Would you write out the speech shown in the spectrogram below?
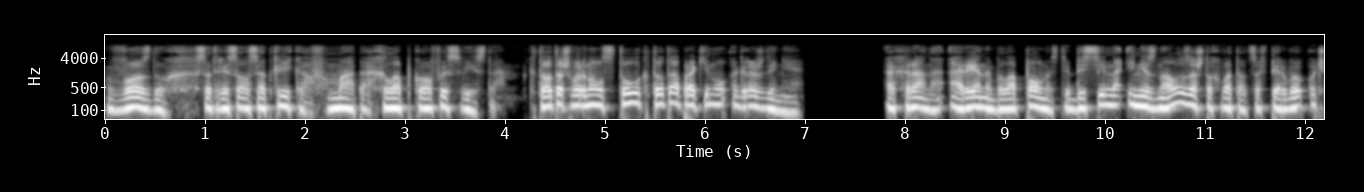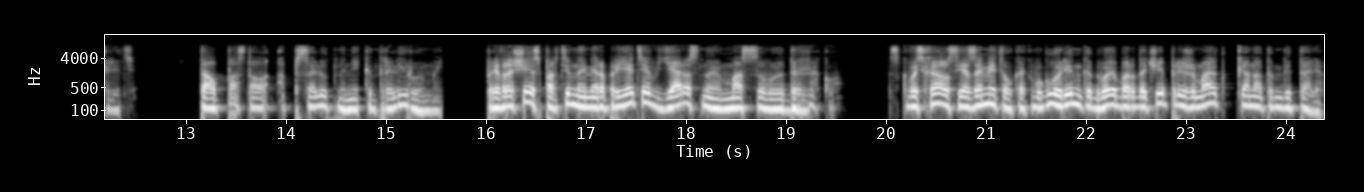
Воздух сотрясался от криков, мата, хлопков и свиста. Кто-то швырнул стул, кто-то опрокинул ограждение. Охрана арены была полностью бессильна и не знала, за что хвататься в первую очередь. Толпа стала абсолютно неконтролируемой, превращая спортивное мероприятие в яростную массовую драку. Сквозь хаос я заметил, как в углу ринга двое бардачей прижимают к канатам Виталю.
